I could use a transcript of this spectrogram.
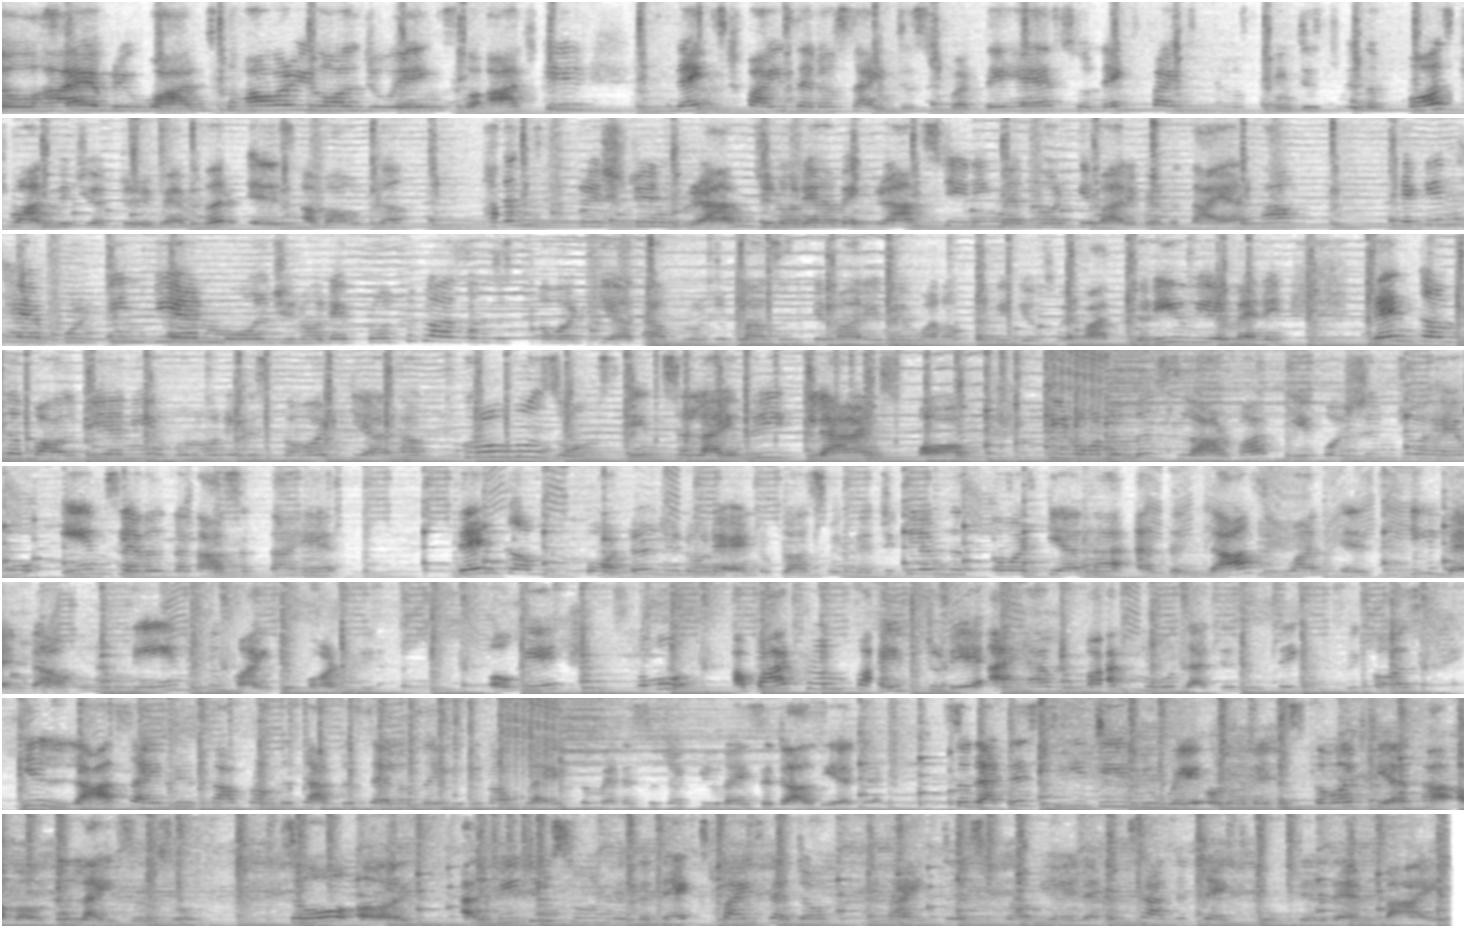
Hello hi everyone so how are you all doing so आज के next five set of scientist पढ़ते हैं so next five set of scientist में the first one which you have to remember is about the Hans Christian Gram जिन्होंने हमें gram staining method के बारे में बताया था सेकंड है पुल्टिंटी एंड मोल जिन्होंने प्रोटोप्लाज्म डिस्कवर किया था। प्रोटोप्लाज्म के बारे में वन ऑफ़ द वीडियोस में बात करी हुई है मैंने। देन कम्स द बाल्बियानी उन्होंने डिस्कवर किया था chromosomes in salivary glands of Chironomus larva ये क्वेश्चन जो है वो एम्स लेवल तक आ सकता है। देन कम्स पॉटर जिन्होंने एंडोप्लाज्मिक रेटिकुलम डिस्कवर किया था। And the last one is E Benda who named mitochondria okay so apart from five today I have one more that is six because ये last scientist था from the chapter cell of the unit of life तो मैंने सोचा क्यों ना इसे डाल दिया जाए सो दैट इज़ सी जी डूवे उन्होंने डिस्कवर किया था about the life of zone So uh, I'll meet you soon with the next five set of scientists from your 11th standard textbook. Till then, bye.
